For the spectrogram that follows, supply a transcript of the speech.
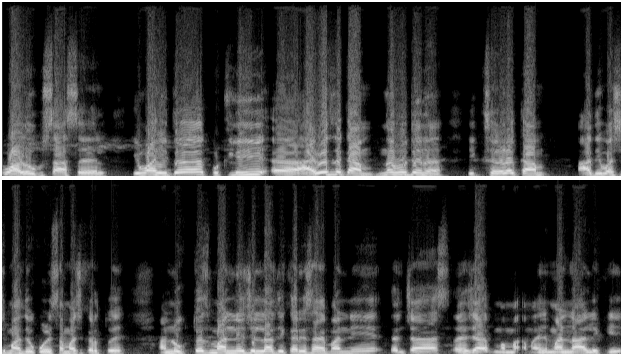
वाळू असेल किंवा इथं कुठलीही अं, अवैध काम न होऊ देणं ही सगळं काम आदिवासी महादेव कोळी समाज करतोय. आणि नुकतंच मान्य जिल्हाधिकारी साहेबांनी त्यांच्या ह्याच्या म- म्हणजे म्हणणं आले की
